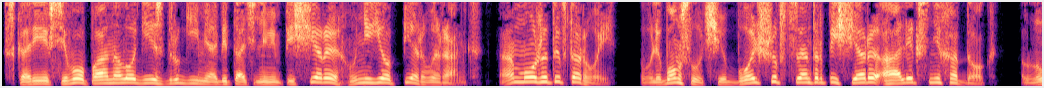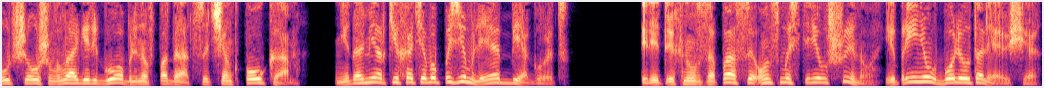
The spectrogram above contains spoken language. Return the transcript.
Скорее всего, по аналогии с другими обитателями пещеры, у нее первый ранг, а может и второй. В любом случае, больше в центр пещеры Алекс не ходок. Лучше уж в лагерь гоблинов податься, чем к паукам. Недомерки хотя бы по земле бегают. Перетряхнув запасы, он смастерил шину и принял более утоляющее.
